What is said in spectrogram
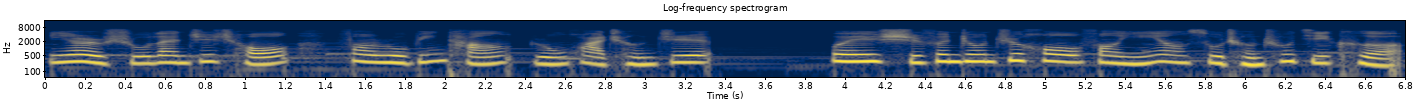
银耳熟烂之稠，放入冰糖融化成汁，煨十分钟之后，放营养素盛出即可。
